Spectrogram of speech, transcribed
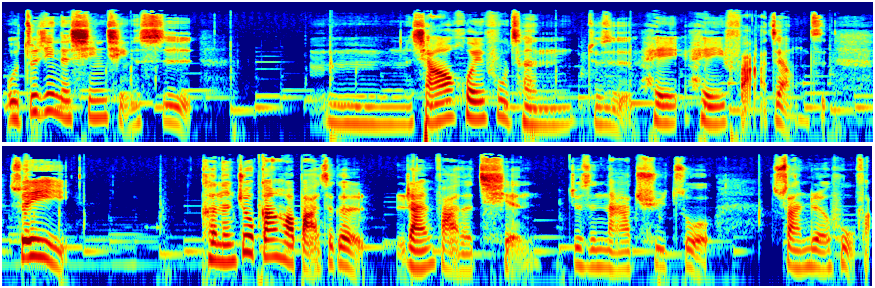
我最近的心情是，嗯，想要恢复成就是黑黑发这样子，所以可能就刚好把这个染发的钱就是拿去做酸热护发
